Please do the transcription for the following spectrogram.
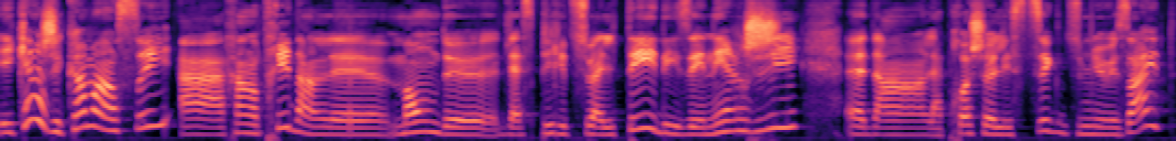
Et quand j'ai commencé à rentrer dans le monde de, la spiritualité, des énergies, euh, dans l'approche holistique du mieux-être,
